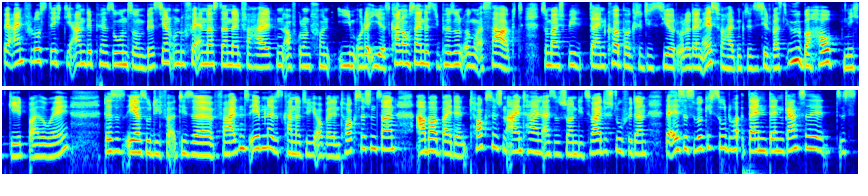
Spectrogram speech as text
beeinflusst dich die andere Person so ein bisschen und du veränderst dann dein Verhalten aufgrund von ihm oder ihr. Es kann auch sein, dass die Person irgendwas sagt, zum Beispiel deinen Körper kritisiert oder dein Essverhalten kritisiert, was überhaupt nicht geht, by the way. Das ist eher so die, diese Verhaltensebene. Das kann natürlich auch bei den toxischen sein, aber bei den toxischen Einteilen, also schon die zweite Stufe dann, da ist es wirklich so, du, dein, dein ganze, das,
